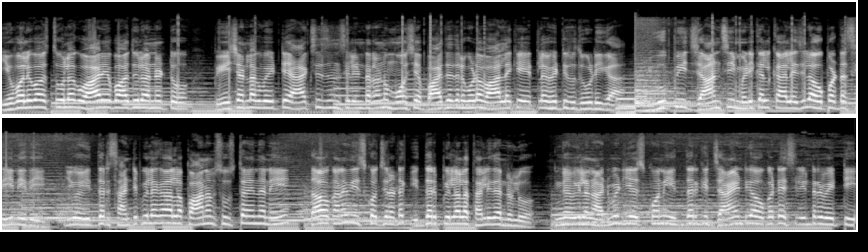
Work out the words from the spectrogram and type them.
ఎవరి వస్తువులకు వారే బాధ్యులు అన్నట్టు. పేషెంట్లకు పెట్టి ఆక్సిజన్ సిలిండర్లను మోసే బాధ్యతలు కూడా వాళ్ళకే ఎట్లా పెట్టిరు చూడిగా యూపీ ఝాన్సీ మెడికల్ కాలేజీలో అవుపడ్డ సీన్ ఇది. ఇగో ఇద్దరు సంటి పిల్లగాళ్ళ పానం సుస్తైందని దావకన తీసుకొచ్చినట్టు ఇద్దరు పిల్లల తల్లిదండ్రులు. ఇంకా వీళ్ళని అడ్మిట్ చేసుకొని ఇద్దరికి జాయింట్గా ఒకటే సిలిండర్ పెట్టి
